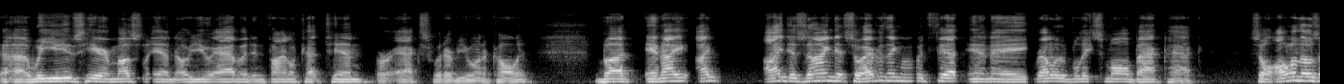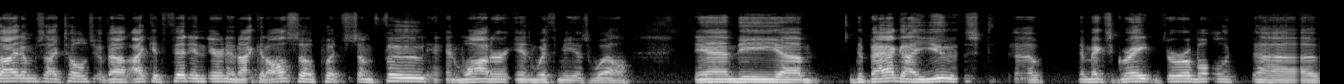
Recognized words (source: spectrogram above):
Uh, we use here mostly an OU Avid and Final Cut 10 or X, whatever you want to call it. But and I I I designed it so everything would fit in a relatively small backpack. So all of those items I told you about, I could fit in there, and I could also put some food and water in with me as well. And the um, the bag I used uh, that makes great durable uh,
